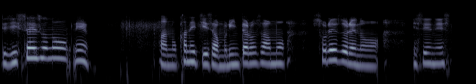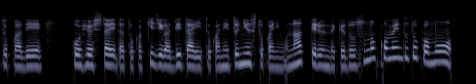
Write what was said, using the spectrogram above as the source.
で、実際そのね、あの、カネチーさんもりんたろーさんも、それぞれの SNS とかで、公表したりだとか記事が出たりとかネットニュースとかにもなってるんだけどそのコメントとかも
